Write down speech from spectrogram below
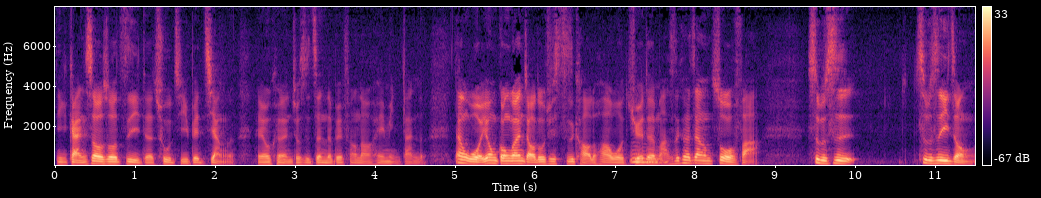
你感受说自己的触及被降了，很有可能就是真的被放到黑名单了。但我用公关角度去思考的话，我觉得马斯克这样做法是不是、嗯、是不是一种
